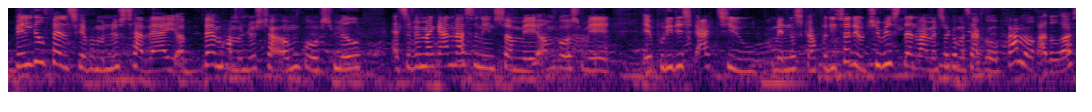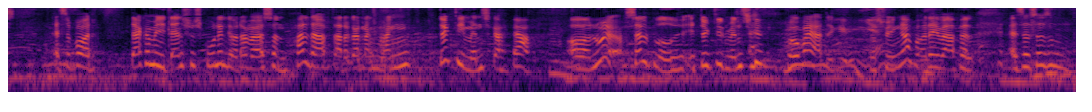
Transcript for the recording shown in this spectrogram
hvilket fællesskab har man lyst til at være i, og hvem har man lyst til at omgås med. Altså vil man gerne være sådan en, som øh, omgås med øh, politisk aktive mennesker, fordi så er det jo typisk den vej, man så kommer til at gå fremadrettet også. Altså hvor der kan man i danske skoleelever, der var også sådan, hold da op, der er der godt nok mange dygtige mennesker her. Og nu er jeg selv blevet et dygtigt menneske. Håber jeg, det kan svinger på det i hvert fald. Altså så sådan,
